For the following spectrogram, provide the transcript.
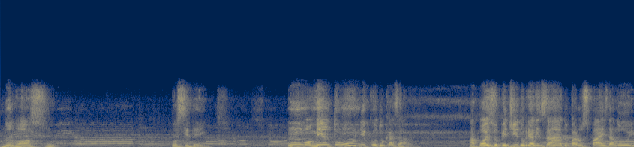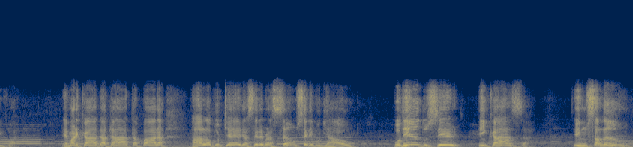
no nosso Ocidente. Um momento único do casal. Após o pedido realizado para os pais da noiva, é marcada a data para a labotéria, a celebração cerimonial, podendo ser em casa, em um salão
